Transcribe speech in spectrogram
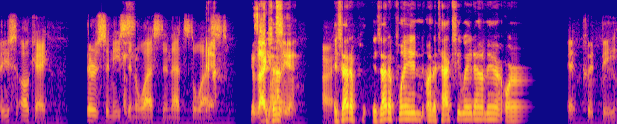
Are you okay? There's an east and a west, and that's the west. Because I Is can that- see it. All right, Is that a is that a plane on a taxiway down there, or it could be.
